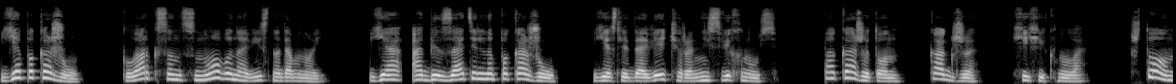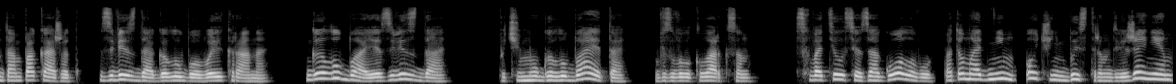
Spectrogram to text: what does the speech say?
Я покажу. Кларксон снова навис надо мной. Я обязательно покажу, если до вечера не свихнусь. Покажет он. Как же? хихикнула. Что он там покажет? Звезда голубого экрана. Голубая звезда. Почему голубая-то? Взвыл Кларксон. Схватился за голову, потом одним очень быстрым движением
